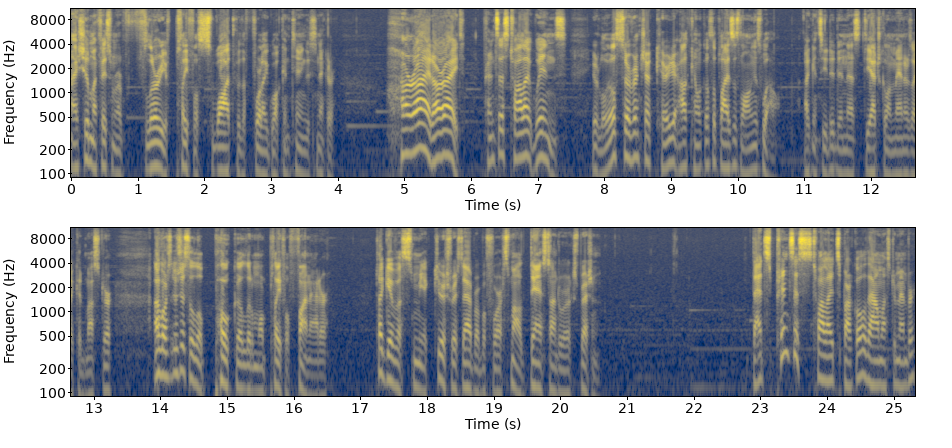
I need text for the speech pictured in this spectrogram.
I shielded my face from her flurry of playful swats with a foreleg while continuing to snicker. Alright, alright. Princess Twilight wins. Your loyal servant shall carry your alchemical supplies as long as well. I conceded in as theatrical a manner as I could muster. Of course, it was just a little poke, a little more playful fun at her. Tug gave us me a curious raised eyebrow before a smile danced onto her expression. That's Princess Twilight Sparkle, thou must remember.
